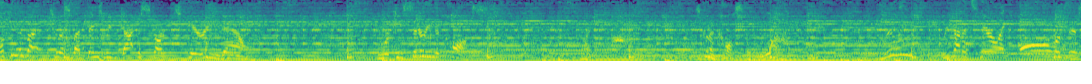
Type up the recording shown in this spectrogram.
talking about to us about things we've got to start tearing down and we're considering the cost. Like, it's going to cost a lot. We've got to tear like all of this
